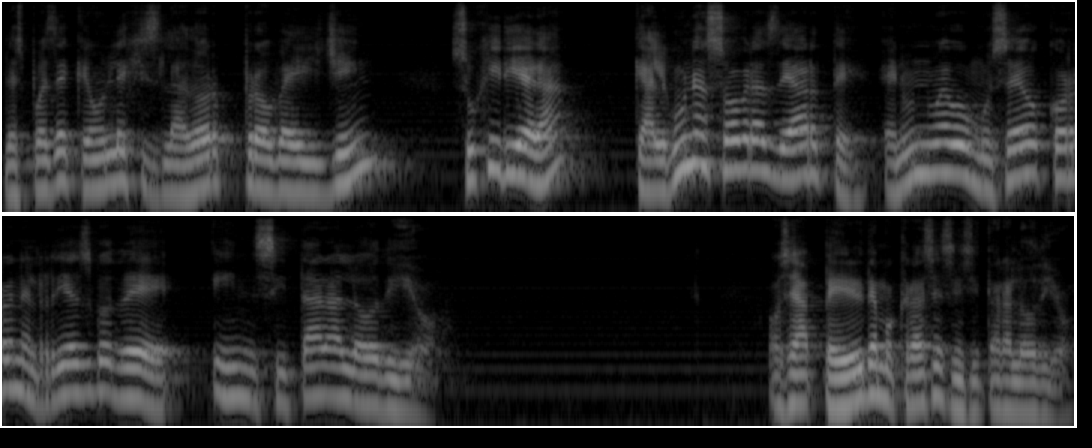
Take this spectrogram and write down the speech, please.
después de que un legislador pro-Beijing sugiriera que algunas obras de arte en un nuevo museo corren el riesgo de incitar al odio. O sea, pedir democracia es incitar al odio,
